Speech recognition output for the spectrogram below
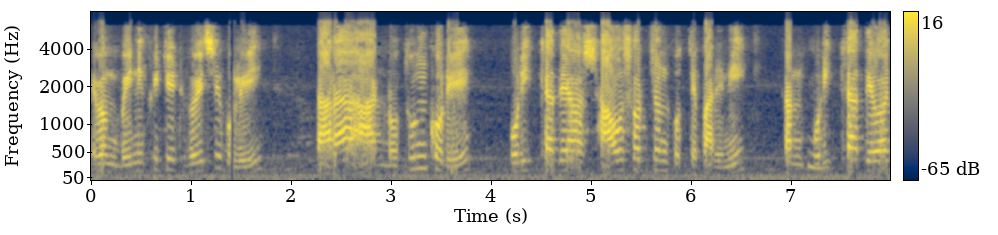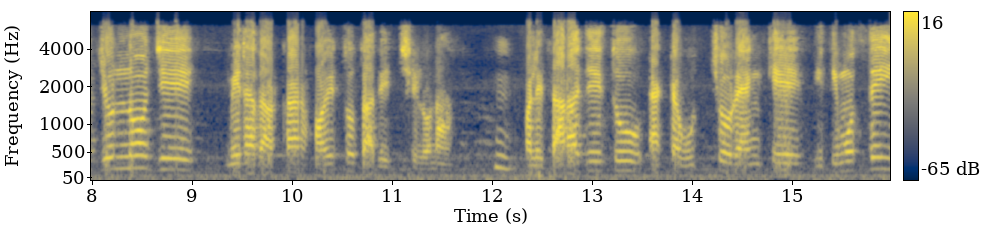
এবং বেনিফিটেড হয়েছে বলেই তারা আর নতুন করে পরীক্ষা দেওয়ার সাহস অর্জন করতে পারেনি। কারণ পরীক্ষা দেওয়ার জন্য যে মেধা দরকার হয়তো তাদের ছিল না। ফলে তারা যেহেতু একটা উচ্চ র্যাঙ্কে ইতিমধ্যেই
